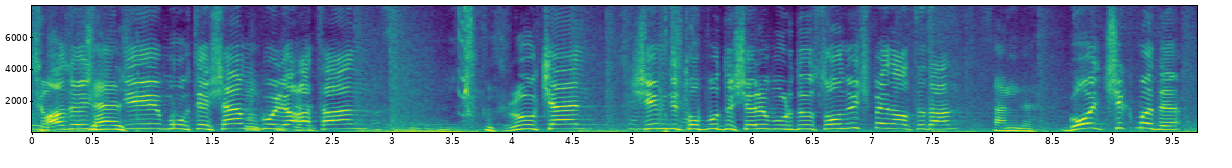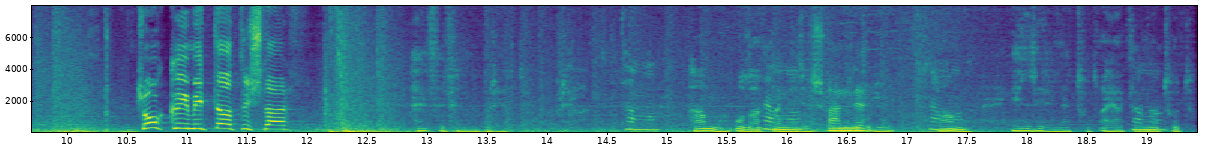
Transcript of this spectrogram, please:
bu. Çok Az güzel. önceki muhteşem Çok golü güzel. atan Ruken şimdi topu dışarı vurdu. Son 3 penaltıdan Sen de. gol çıkmadı. Çok kıymetli atışlar. Her seferinde buraya tut. Tamam. Tamam mı? Odaklan Tamam. iyice. Şöyle Ben de. eğil. Tamam. mı? Ellerine tut. Ayaklarına Tamam. tut.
